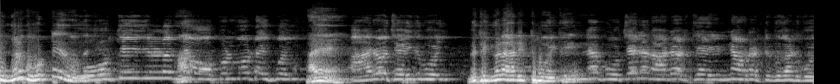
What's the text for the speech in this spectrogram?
നിങ്ങൾ വോട്ട് ചെയ്തോ വോട്ട് ചെയ്തിട്ടുള്ള ഓപ്പൺ വോട്ട് ആയി പോയി. ആരോ ചെയ്ത് പോയി. എന്നിട്ട് നിങ്ങൾ അവിടെ ഇട്ട് പോയി പിന്നെ പൂച്ചേനെ നാട് അടച്ച ഇന്നെ അവിടെ ഇട്ടിട്ട് കണ്ടു പോയി.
